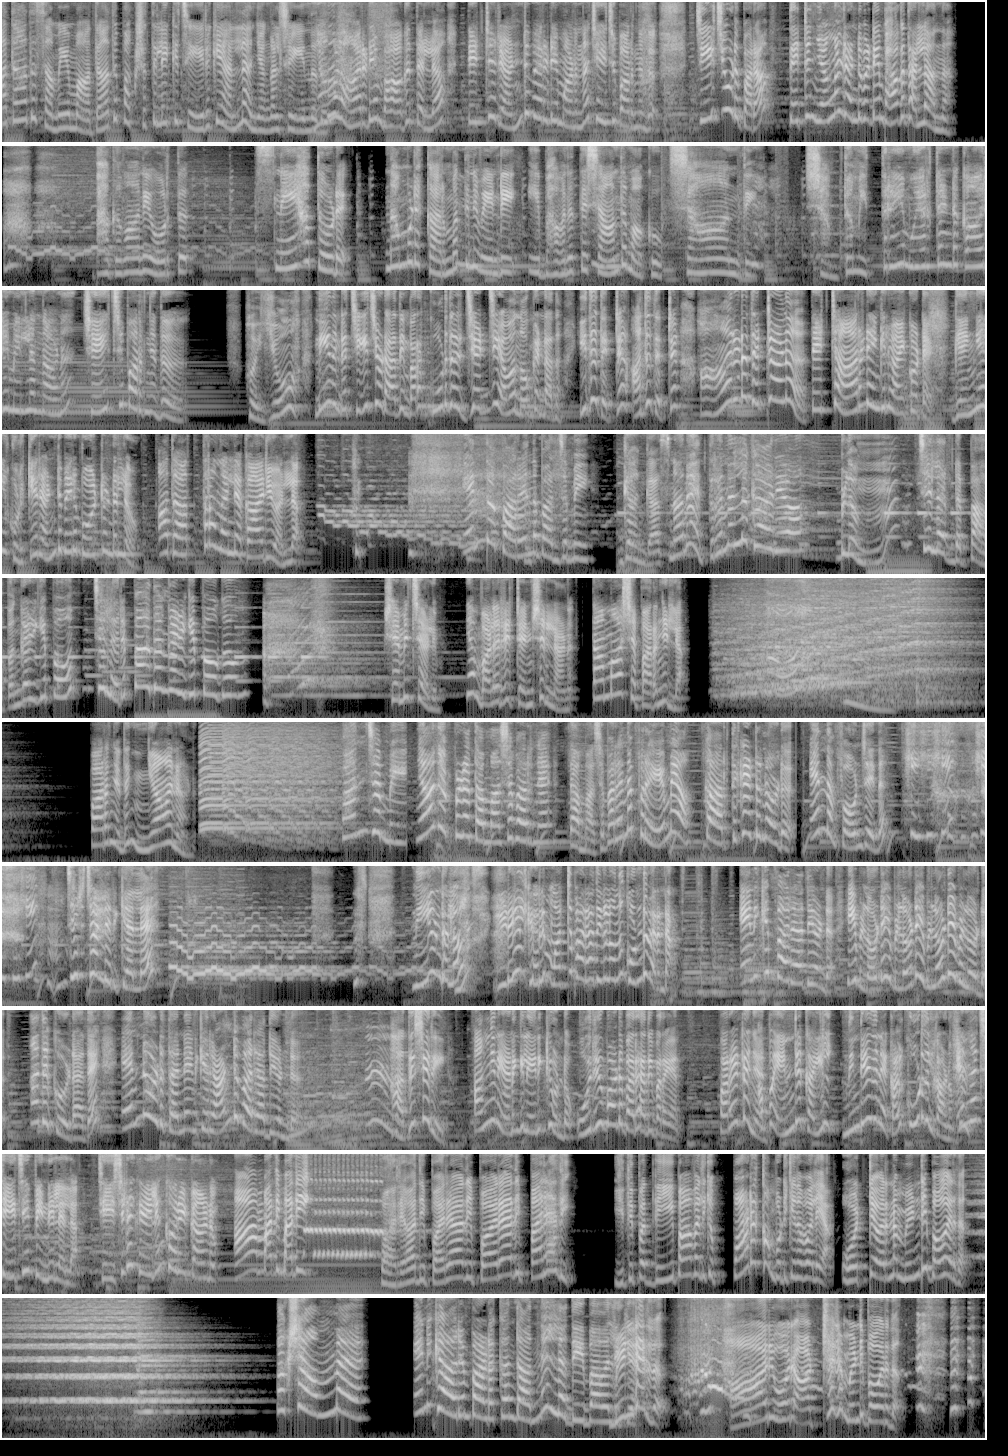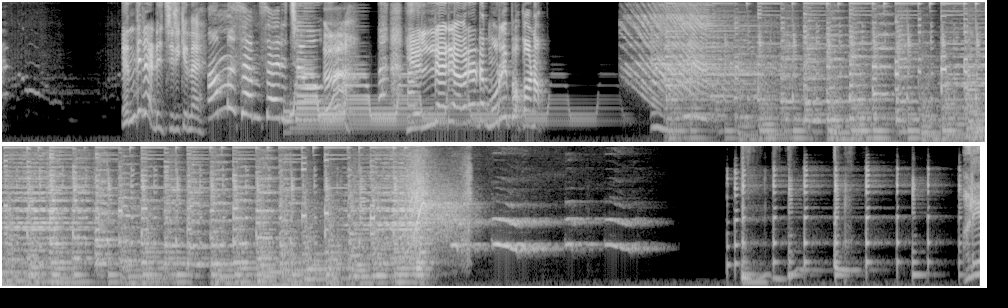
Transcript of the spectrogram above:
അതാത് സമയം അതാത് പക്ഷത്തിലേക്ക് ചേരുകയല്ല ഞങ്ങൾ ചെയ്യുന്നത്. ഞങ്ങൾ ആരുടെയും ഭാഗത്തല്ല തെറ്റ് രണ്ടുപേരുടെയും ആണെന്നാ ചേച്ചി പറഞ്ഞത്. ചേച്ചിയോട് പറ തെറ്റ് ഞങ്ങൾ രണ്ടുപേരുടെയും ഭാഗത്തല്ല എന്ന്. ഭഗവാനെ ഓർത്ത് സ്നേഹത്തോടെ നമ്മുടെ കർമ്മത്തിന് വേണ്ടി ഈ ഭവനത്തെ ശാന്തമാക്കൂ. ശാന്തി. ശബ്ദം ഇത്രയും ഉയർത്തേണ്ട കാര്യമില്ലെന്നാണ് ചേച്ചി പറഞ്ഞത്. അയ്യോ നീ നിന്റെ ചേച്ചിയോട് ആദ്യം പറ കൂടുതൽ ജഡ്ജി ആവാൻ നോക്കണ്ടത് ഇത് തെറ്റ് അത് തെറ്റ് ആരുടെ തെറ്റാണ്? തെറ്റ് ആരുടെയെങ്കിലും ആയിക്കോട്ടെ. ഗംഗയിൽ കുളിക്കാൻ രണ്ടുപേരും പോയിട്ടുണ്ടല്ലോ. അത് അത്ര നല്ല കാര്യമല്ല. എന്താ പറയുന്ന പഞ്ചമി? ഗംഗാ സ്നാനം എത്ര നല്ല കാര്യമാ ബ്ലും ചിലരുടെ പാപം കഴുകി പോവും ചിലര് പാദം കഴുകി പോകും. ക്ഷമിച്ചാലും ഞാൻ വളരെ ടെൻഷനിലാണ്. തമാശ പറഞ്ഞില്ല. പറഞ്ഞത് ഞാനാണ്. പഞ്ചമി ഞാൻ എപ്പോഴാ തമാശ പറഞ്ഞേ? തമാശ പറയുന്ന പ്രേമയാ കാർത്തികേട്ടനോട്. എന്നും ഫോൺ ചെയ്ത് ചിരിച്ചോണ്ടിരിക്കല്ലേ? നീയുണ്ടല്ലോ? ഇടയിൽ കയറി മറ്റു പരാതികളൊന്നും കൊണ്ടുവരണ്ട. എനിക്ക് പരാതിയുണ്ട്. ഇവളോട് ഇവളോട് ഇവളോട് ഇവളോട്. അത് കൂടാതെ എന്നോട് തന്നെ എനിക്ക് രണ്ട് പരാതിയുണ്ട്. അത് ശരി. അങ്ങനെയാണെങ്കിൽ എനിക്കുണ്ട് ഒരുപാട് പരാതി പറയാൻ. പറയട്ടെ ഞാൻ. അപ്പൊ എന്റെ കയ്യിൽ നിന്റേതിനേക്കാൾ കൂടുതൽ കാണും. എന്നാ ചേച്ചി പിന്നിലല്ല. ചേച്ചിയുടെ കയ്യിലും കുറെ കാണും. ആ മതി മതി. പരാതി പരാതി പരാതി പരാതി. ഇതിപ്പോ ദീപാവലിക്ക് പടക്കം പൊടിക്കുന്ന പോലെയാ. ഒറ്റ ഒരെണ്ണം മിണ്ടി പോകരുത്. പക്ഷെ അമ്മ എനിക്ക് ആരും പടക്കം തന്നില്ല ദീപാവലി ആരും ഒരു അക്ഷരം മിണ്ടി പോകരുത്. എന്തിനാ അടിച്ചിരിക്കുന്നേ അമ്മ സംസാരിച്ചോ? എല്ലാരും അവരുടെ മുറി പൊക്കണം.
